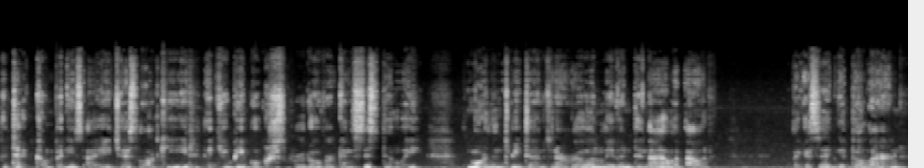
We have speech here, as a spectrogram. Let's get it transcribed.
the tech companies, IHS, Lockheed, that you people screwed over consistently more than three times in a row and live in denial about, like I said, get to learn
